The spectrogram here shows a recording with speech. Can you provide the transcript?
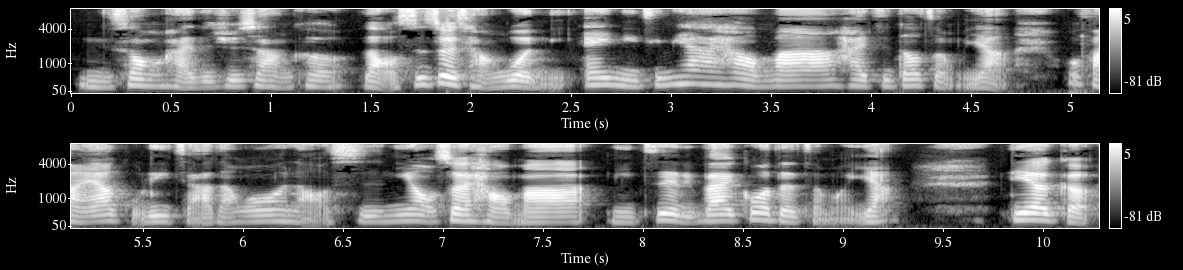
你送孩子去上课，老师最常问你：“哎，你今天还好吗？孩子都怎么样？”我反而要鼓励家长问问老师：“你有睡好吗？你这礼拜过得怎么样？”第二个，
